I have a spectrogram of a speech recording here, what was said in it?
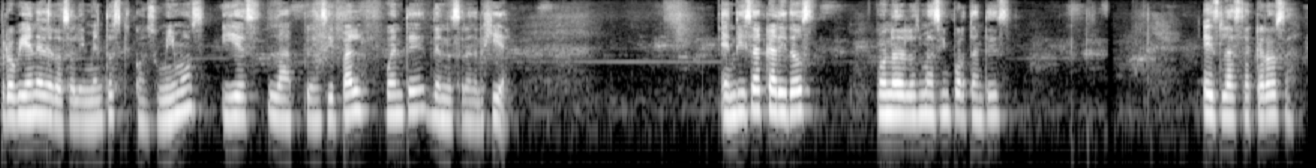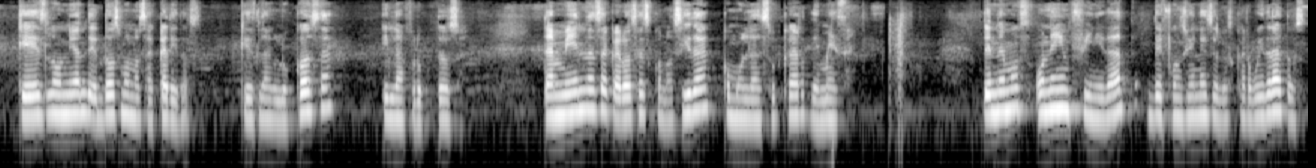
proviene de los alimentos que consumimos y es la principal fuente de nuestra energía. En disacáridos, uno de los más importantes es la sacarosa, que es la unión de dos monosacáridos, que es la glucosa y la fructosa. También la sacarosa es conocida como el azúcar de mesa. Tenemos una infinidad de funciones de los carbohidratos,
